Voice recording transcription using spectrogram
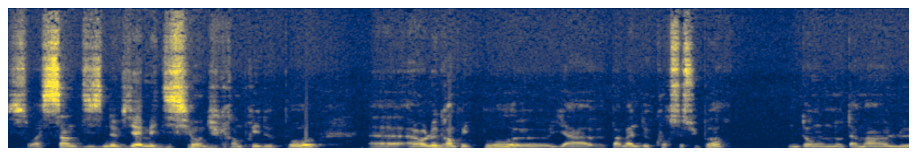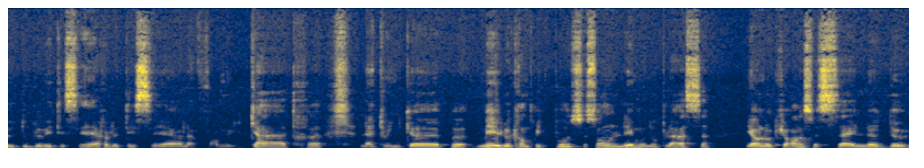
79e édition du Grand Prix de Pau. Euh, alors le Grand Prix de Pau, euh, il y a pas mal de courses support, dont notamment le WTCR, le TCR, la Formule 4, la Twin Cup, mais le Grand Prix de Pau, ce sont les monoplaces et en l'occurrence celle de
